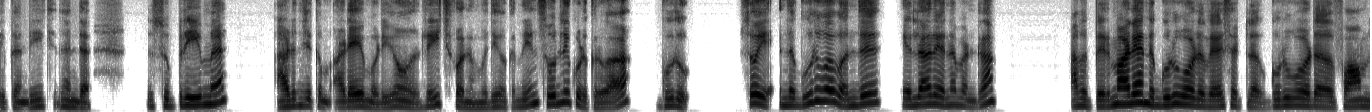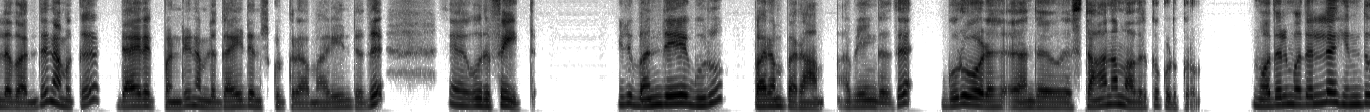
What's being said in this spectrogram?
You can reach அந்த சுப்ரீமை அடைஞ்சிக்க அடைய முடியும். ரீச் பண்ண முடியும் அப்படின்னு சொல்லிக் கொடுக்குறவா குரு. ஸோ இந்த குருவை வந்து எல்லாரும் என்ன பண்ணுறான் அவர் பெருமாளே அந்த குருவோட வேஷத்தில் குருவோட ஃபார்மில் வந்து நமக்கு டைரக்ட் பண்ணி நம்மளை கைடன்ஸ் கொடுக்குற மாதிரின்றது ஒரு ஃபெய்த். இது வந்தே குரு பரம்பராம் அப்படிங்கிறது குருவோட அந்த ஸ்தானம் அவருக்கு கொடுக்குறோம் முதல் முதல்ல ஹிந்து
